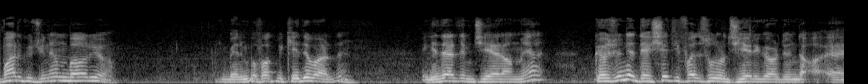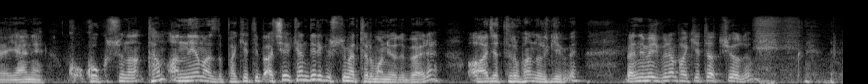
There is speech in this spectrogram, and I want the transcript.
var gücüyle bağırıyor. Benim ufak bir kedi vardı. Giderdim ciğer almaya. Gözünde dehşet ifadesi olur ciğeri gördüğünde. Ee, yani ko- kokusunu tam anlayamazdı. Paketi bir açarken direkt üstüme tırmanıyordu böyle. Ağaca tırmanır gibi. Ben de mecburen paketi atıyordum.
